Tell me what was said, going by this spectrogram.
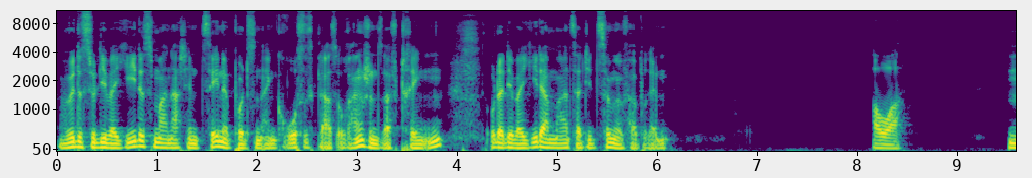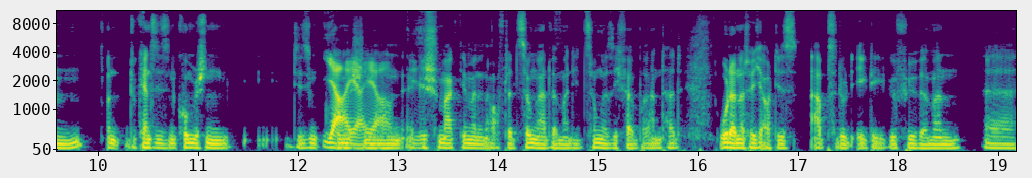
würdest du lieber jedes Mal nach dem Zähneputzen ein großes Glas Orangensaft trinken oder dir bei jeder Mahlzeit die Zunge verbrennen? Aua. Mhm. Und du kennst diesen komischen, diesen ja, komischen ja, ja. Geschmack, den man dann auch auf der Zunge hat, wenn man die Zunge sich verbrannt hat. Oder natürlich auch dieses absolut eklige Gefühl, wenn man, äh,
